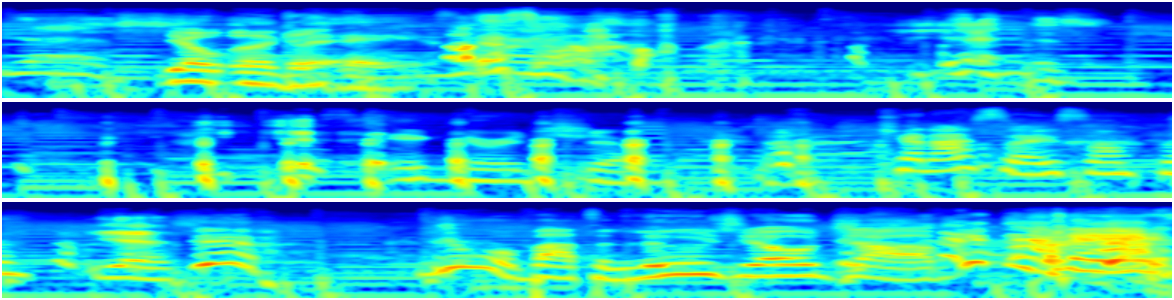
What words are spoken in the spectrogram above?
Yes. your ugly ass. That's all. Yes. ignorant show. Can I say something? Yes. Yeah. You about to lose your job. Get this man.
